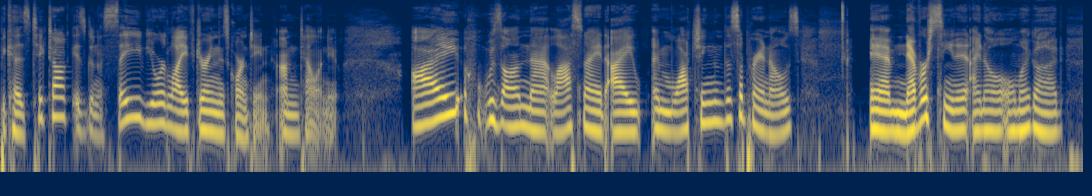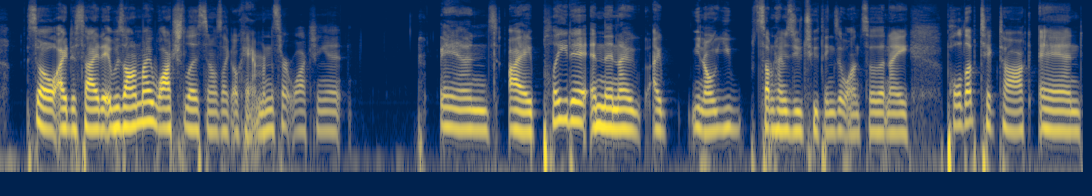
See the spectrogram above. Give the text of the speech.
because TikTok is gonna save your life during this quarantine. I'm telling you. I was on that last night. I am watching The Sopranos and I've never seen it. I know, oh my God. So I decided it was on my watch list and I was like, okay, I'm going to start watching it. And I played it and then I, I, you know, you sometimes do two things at once. So then I pulled up TikTok and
